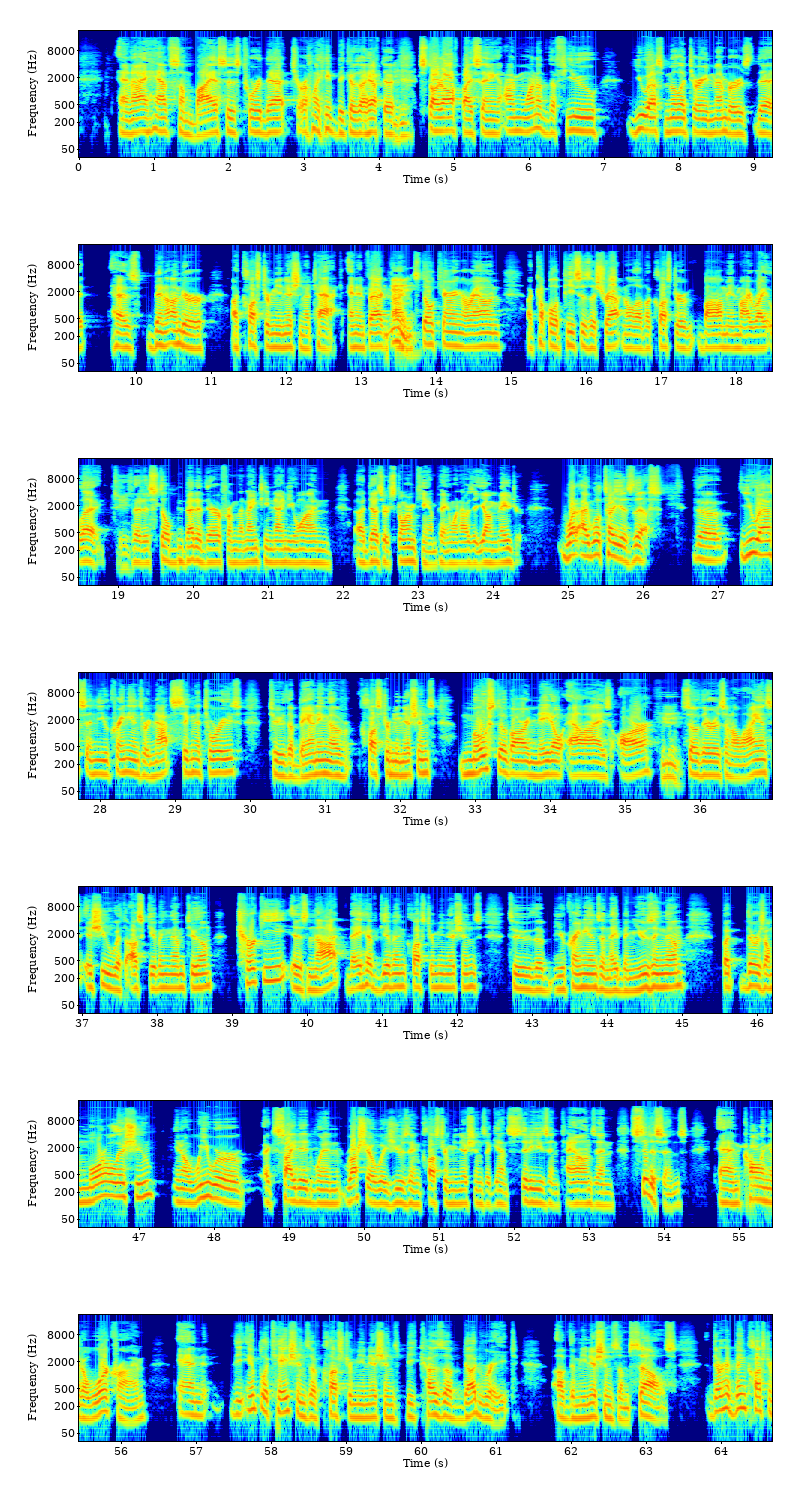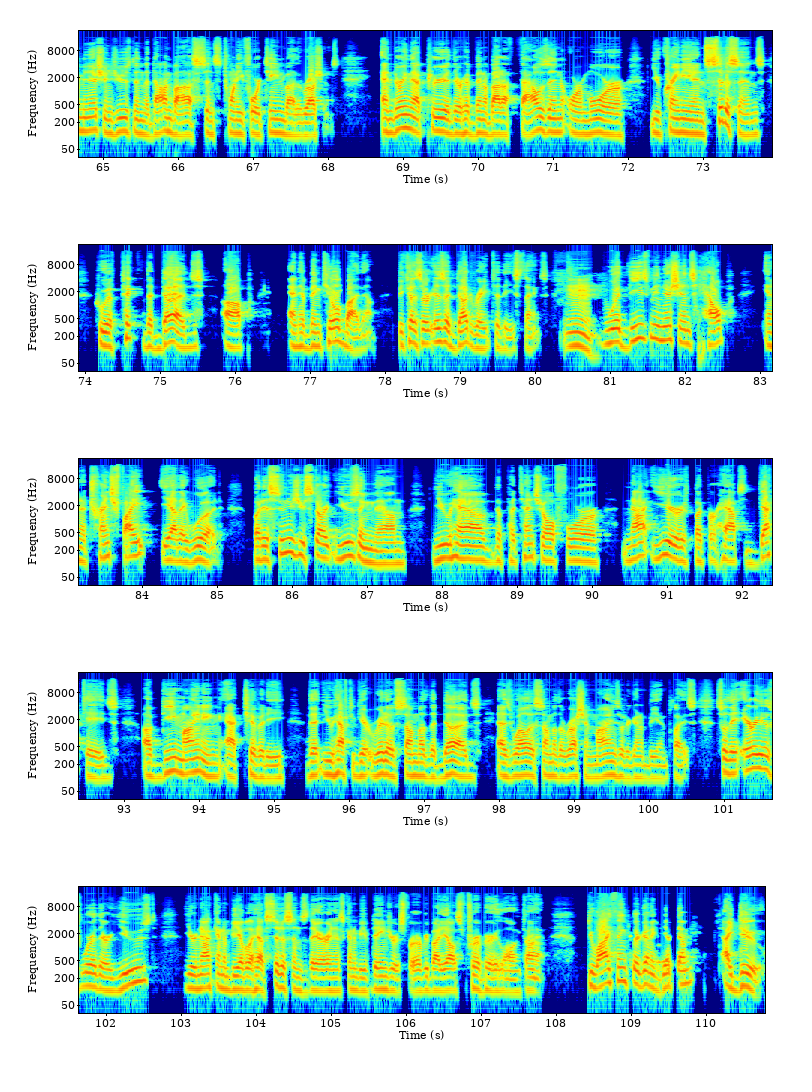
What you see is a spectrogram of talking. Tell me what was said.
And I have some biases toward that, Charlie, because I have to mm-hmm. start off by saying I'm one of the few U.S. military members that has been under a cluster munition attack. And in fact, mm. I'm still carrying around a couple of pieces of shrapnel of a cluster bomb in my right leg Jesus. that is still embedded there from the 1991 uh, Desert Storm campaign when I was a young major. What I will tell you is this the US and the Ukrainians are not signatories to the banning of cluster munitions. Most of our NATO allies are. Hmm. So there is an alliance issue with us giving them to them. Turkey is not. They have given cluster munitions to the Ukrainians and they've been using them. But there's a moral issue. You know, we were excited when Russia was using cluster munitions against cities and towns and citizens and calling it a war crime and the implications of cluster munitions because of dud rate of the munitions themselves. There have been cluster munitions used in the Donbass since 2014 by the Russians. And during that period, there have been about a thousand or more Ukrainian citizens who have picked the duds up and have been killed by them because there is a dud rate to these things. Mm. Would these munitions help in a trench fight? Yeah, they would. But as soon as you start using them, you have the potential for not years, but perhaps decades of demining activity that you have to get rid of some of the duds as well as some of the Russian mines that are going to be in place. So the areas where they're used, you're not going to be able to have citizens there and it's going to be dangerous for everybody else for a very long time. Do I think they're going to get them? I do,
